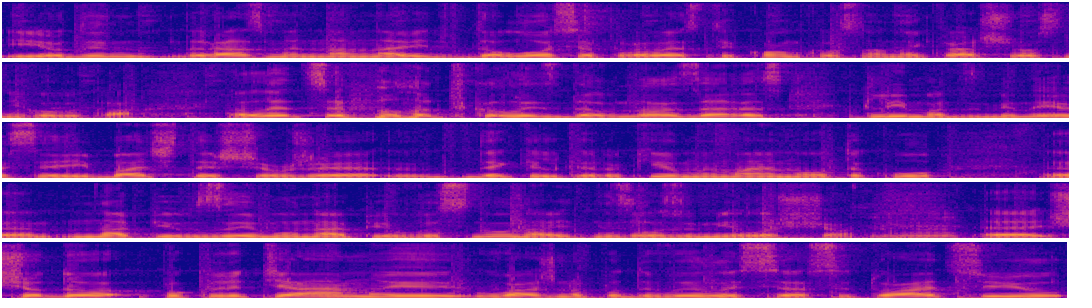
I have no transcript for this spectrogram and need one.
І один раз ми, нам навіть вдалося провести конкурс на найкращого сніговика. Але це було колись давно. Зараз клімат змінився, і бачите, що вже декілька років ми маємо отаку напівзиму, напіввесну, навіть не зрозуміло що. Е, Щодо покриття, ми уважно подивилися ситуацію,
